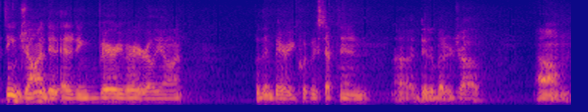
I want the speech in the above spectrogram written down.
I think Jon did editing very, very early on, but then Barry quickly stepped in and uh, did a better job. Um,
